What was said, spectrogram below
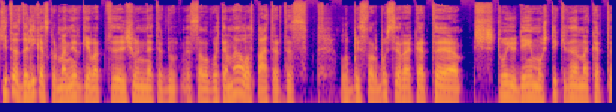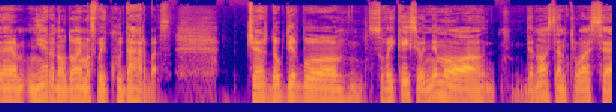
Kitas dalykas, kur man irgi, vat, žiūrint net ir savo Guatemalos patirtis, labai svarbus yra, kad e, šituo judėjimu užtikriname, kad e, nėra naudojamas vaikų darbas. Čia aš daug dirbu su vaikais jaunimo dienos centruose,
